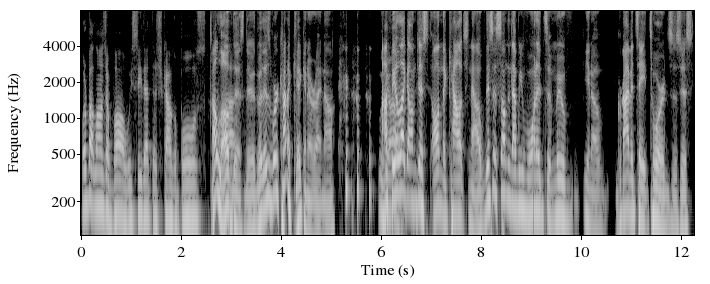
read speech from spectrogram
what about Lonzo Ball? We see that the Chicago Bulls. I love uh, this, dude. But this we're kind of kicking it right now. I feel like I'm just on the couch now. This is something that we've wanted to move, you know, gravitate towards. Is just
